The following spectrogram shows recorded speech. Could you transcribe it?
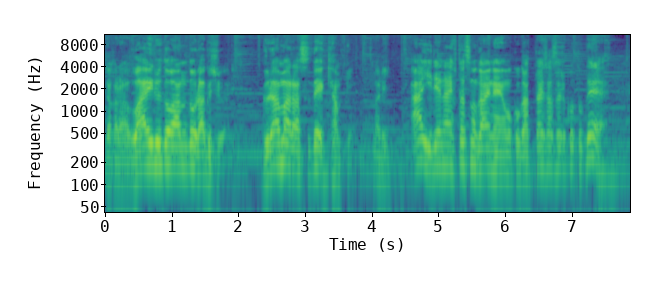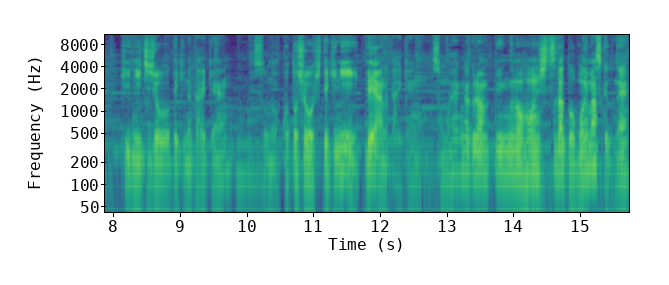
だからワイルドラグジュアリーグラマラスでキャンピング。つまり相入れない2つの概念をこう合体させることで非日常的な体験そのこと消費的にレアな体験その辺がグランピングの本質だと思いますけどね。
